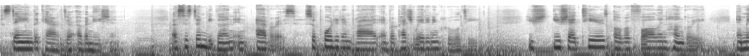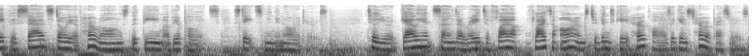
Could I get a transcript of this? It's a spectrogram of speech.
stain the character of a nation. A system begun in avarice, supported in pride, and perpetuated in cruelty. You, sh- you shed tears over fallen Hungary and make the sad story of her wrongs the theme of your poets, statesmen, and orators, till your gallant sons are ready to fly, fly to arms to vindicate her cause against her oppressors.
